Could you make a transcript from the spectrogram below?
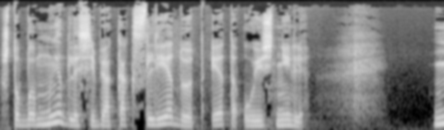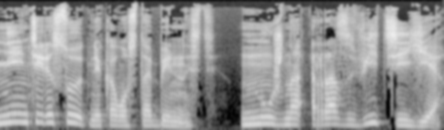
чтобы мы для себя как следует это уяснили. Не интересует никого стабильность. Нужно развитие.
